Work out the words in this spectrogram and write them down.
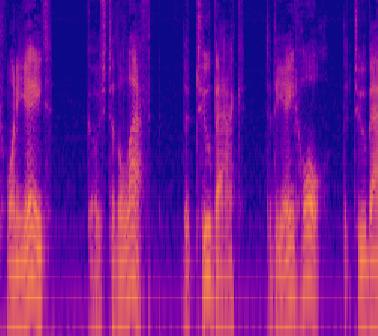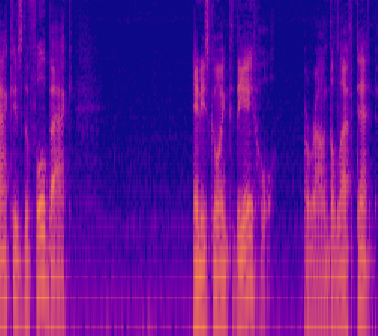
28 goes to the left, the 2 back to the 8 hole. The 2 back is the full back, and he's going to the 8 hole around the left end.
